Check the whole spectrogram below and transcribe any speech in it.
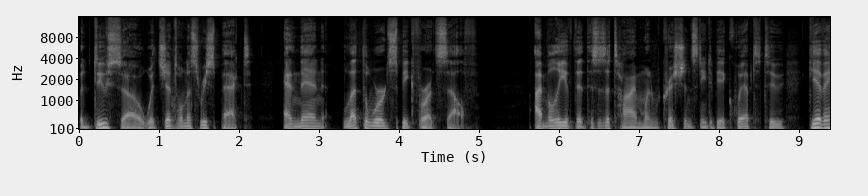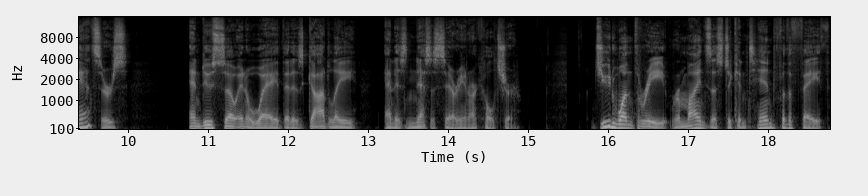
but do so with gentleness, respect, and then let the word speak for itself. I believe that this is a time when Christians need to be equipped to give answers and do so in a way that is godly and is necessary in our culture. Jude 1 3 reminds us to contend for the faith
